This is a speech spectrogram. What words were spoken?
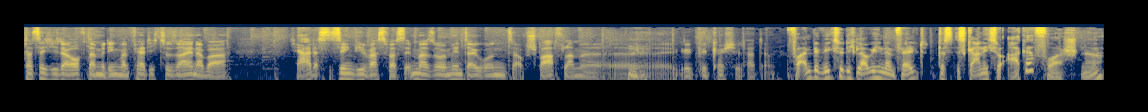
tatsächlich darauf, damit irgendwann fertig zu sein, aber ja, das ist irgendwie was, was immer so im Hintergrund auf Sparflamme äh, ge geköchelt hat. Ja. Vor allem bewegst du dich, glaube ich, in einem Feld, das ist gar nicht so arg erforscht, ne?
